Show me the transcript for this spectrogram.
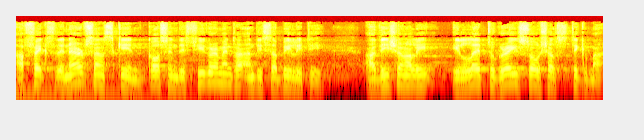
affects the nerves and skin, causing disfigurement and disability. Additionally, it led to great social stigma.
